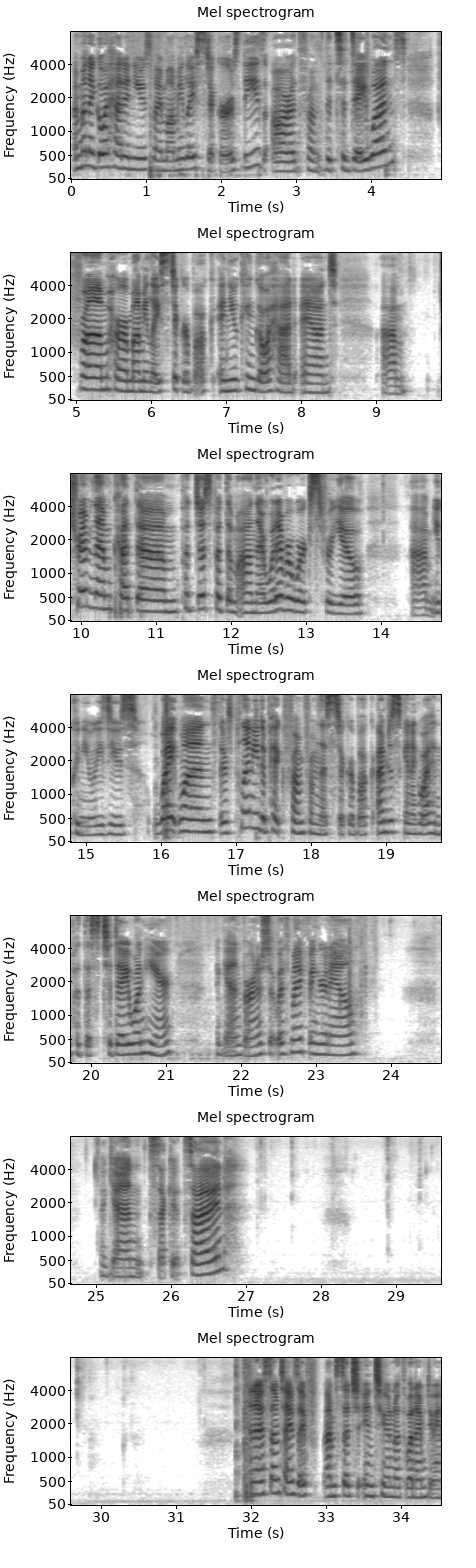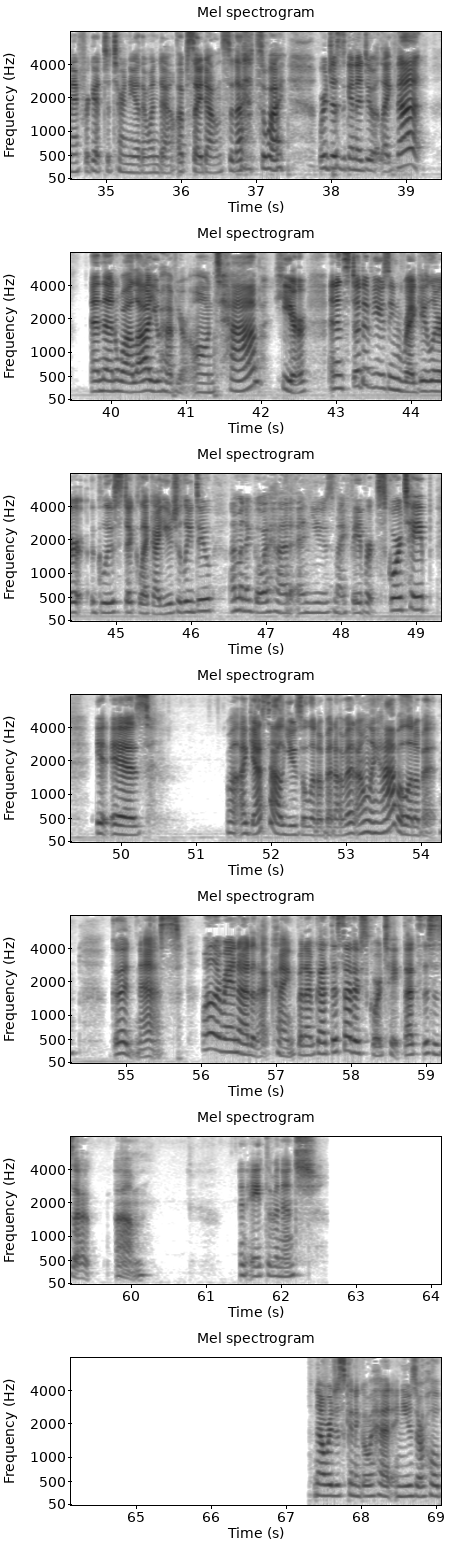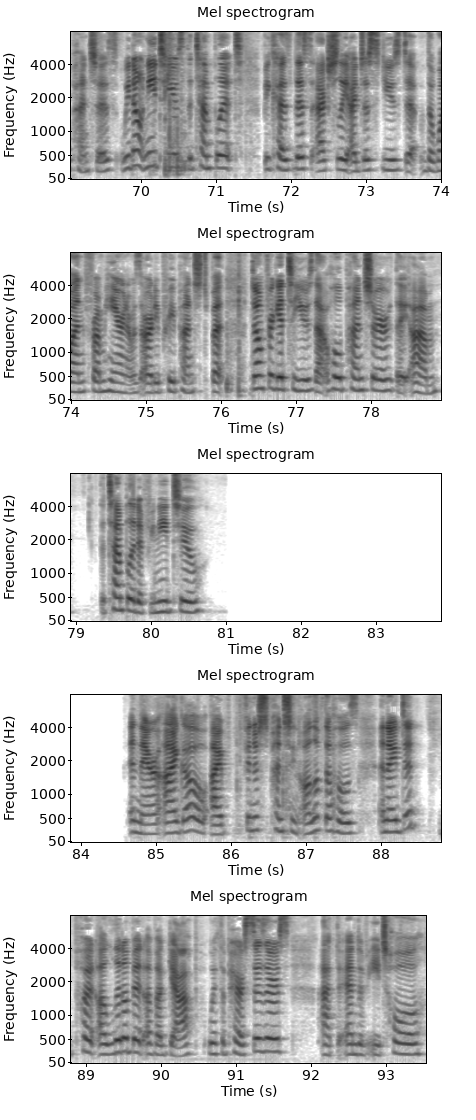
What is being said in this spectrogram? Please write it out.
I'm going to go ahead and use my Mommy Lhey's stickers. These are from the Today ones from her Mommy Lhey's sticker book. And you can go ahead and um, trim them, cut them, put just put them on there, whatever works for you. Um, you can always use white ones. There's plenty to pick from from this sticker book. I'm just going to go ahead and put this Today one here. Again, burnish it with my fingernail. Again, second side. And I, sometimes i am such in tune with what I'm doing, I forget to turn the other one down, upside down. So that's why we're just going to do it like that. And then voila, you have your own tab here. And instead of using regular glue stick like I usually do, I'm going to go ahead and use my favorite score tape. It is, well, I guess I'll use a little bit of it. I only have a little bit. Goodness. Well, I ran out of that kind, but I've got this other score tape. That's This is a um, an eighth of an inch. Now we're just going to go ahead and use our hole punches. We don't need to use the template because this actually, I just used the one from here and it was already pre-punched, but don't forget to use that hole puncher, the, um, the template if you need to. And there I go. I've finished punching all of the holes and I did put a little bit of a gap with a pair of scissors at the end of each hole.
